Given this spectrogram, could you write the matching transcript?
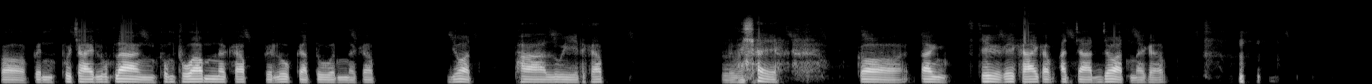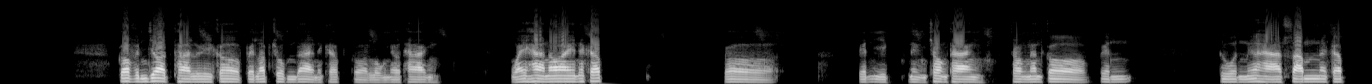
ก็เป็นผู้ชายรูปร่างท้วมๆนะครับ เป็นรูปการ์ตูนนะครับ ยอดพาลุยนะครับ หรือไม่ใช่ ก็ตั้ง ชื่อคล้ายๆ กับอาจารย์ยอดนะครับ ก็เป็นยอดพาลุยก็ไปรับชมได้นะครับ ก็ลงแนวทางไว้ฮานอยนะครับ ก็เป็นอีกหนึ่งช่องทาง ช่องนั้นก็เป็นตัวเนื้อหาซ้ำนะครับ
